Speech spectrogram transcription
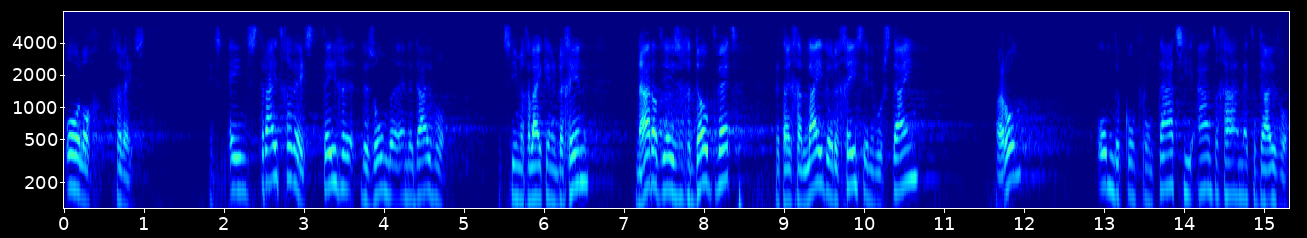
oorlog geweest. Is één strijd geweest tegen de zonde en de duivel. Dat zien we gelijk in het begin. Nadat Jezus gedoopt werd, werd hij geleid door de geest in de woestijn. Waarom? Om de confrontatie aan te gaan met de duivel.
